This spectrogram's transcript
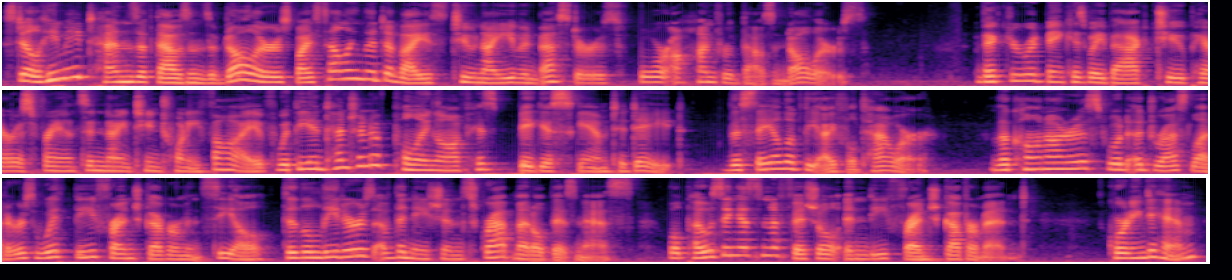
Still, he made tens of thousands of dollars by selling the device to naive investors for $100,000. Victor would make his way back to Paris, France in 1925 with the intention of pulling off his biggest scam to date the sale of the Eiffel Tower. The con artist would address letters with the French government seal to the leaders of the nation's scrap metal business while posing as an official in the French government. According to him,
